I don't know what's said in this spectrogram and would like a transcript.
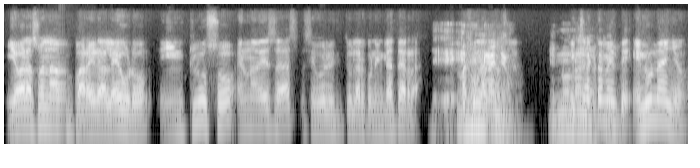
Y ahora suena para ir al euro. E incluso en una de esas se vuelve titular con Inglaterra. Eh, en un año. En un Exactamente, en un año.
